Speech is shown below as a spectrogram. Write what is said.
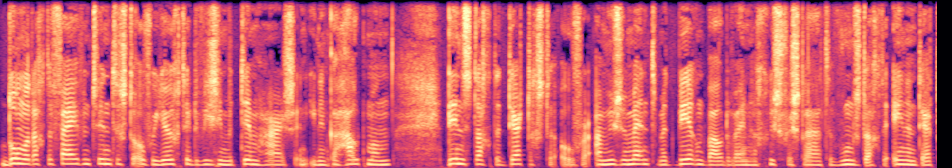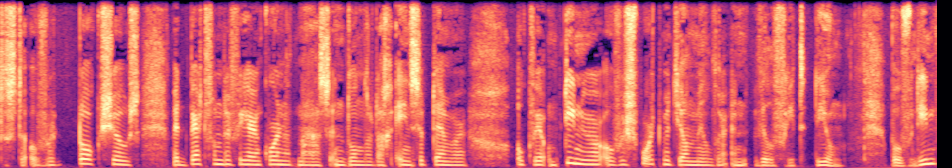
Donderdag de 25e over jeugdtelevisie met Tim Haars en Ineke Houtman. Dinsdag de 30ste over amusement met Berend Boudewijn en Guus Verstraten. Woensdag de 31ste over talkshows met Bert van der Veer en Cornat Maas. En donderdag 1 september ook weer om 10 uur over sport met Jan Milder en Wilfried de Jong. Bovendien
